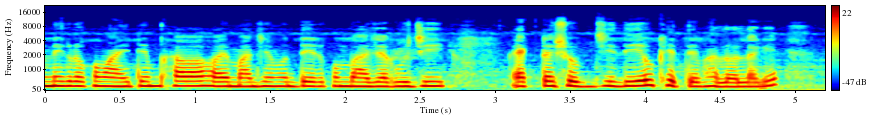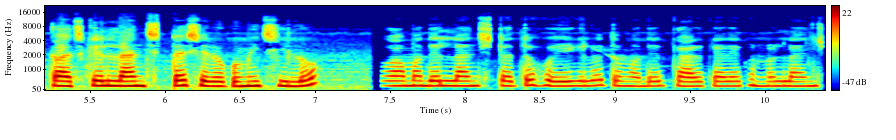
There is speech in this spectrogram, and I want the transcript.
অনেক রকম আইটেম খাওয়া হয়। মাঝে মধ্যে এরকম ভাজাভুজি, একটা সবজি দিয়েও খেতে ভালো লাগে। তো আজকের লাঞ্চটা সেরকমই ছিল। তো আমাদের লাঞ্চটা তো হয়ে গেল। তোমাদের কার কার এখনও লাঞ্চ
